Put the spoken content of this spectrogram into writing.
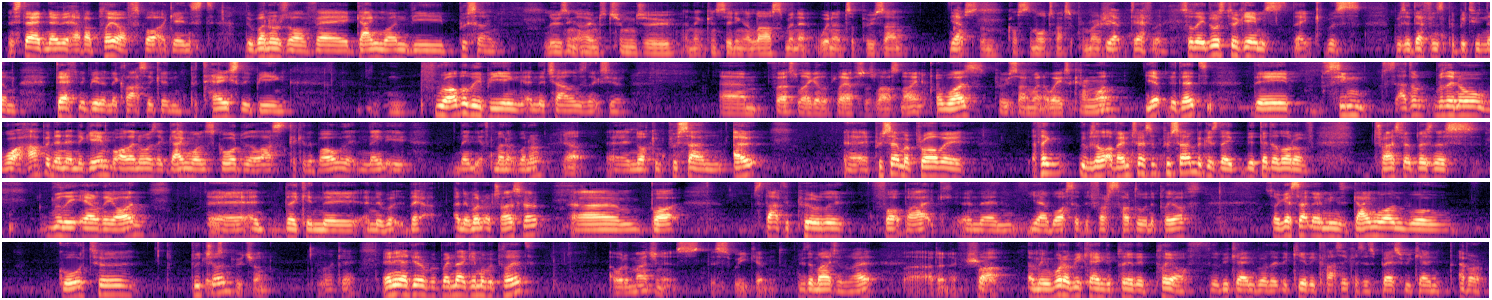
Instead, now they have a playoff spot against the winners of uh, Gangwon v Busan. Losing at home to Chungju and then conceding a last minute winner to Busan Yep. cost them cost them automatic promotion. Yep, definitely. So like those two games, like was was a difference between them. Definitely being in the classic and potentially being, probably being in the challenge next year. Um, first leg of the playoffs was last night. It was. Busan went away to Kangwon. Yep, they did. They seemed. I don't really know what happened in, in the game, but all I know is that Gangwon scored with the last kick of the ball, like 90, 90th minute winner, Yeah. uh, knocking Busan out. Uh, Busan were probably. I think there was a lot of interest in Busan because they, they did a lot of transfer business really early on, uh, and like in the in the, the in the winter transfer, um, but started poorly, fought back, and then yeah lost at the first hurdle in the playoffs. So I guess that now means Gangwon will go to Go to Bucheon. Okay. Any idea when that game will be played? I would imagine it's this weekend, You'd imagine, right? but I don't know for sure. But I mean, what a weekend to play the playoff. The weekend where like, the K League Classic is its best weekend ever.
